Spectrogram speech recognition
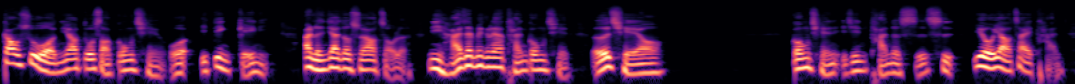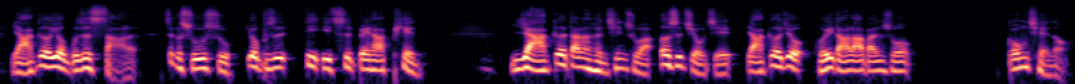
告诉我你要多少工钱，我一定给你。啊，人家都说要走了，你还在那边跟人家谈工钱，而且哦，工钱已经谈了十次，又要再谈。雅各又不是傻了，这个叔叔又不是第一次被他骗。雅各当然很清楚啊。二十九节，雅各就回答拉班说。”工钱哦，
